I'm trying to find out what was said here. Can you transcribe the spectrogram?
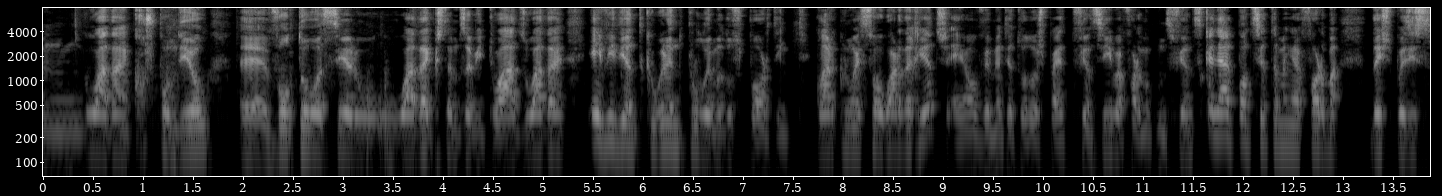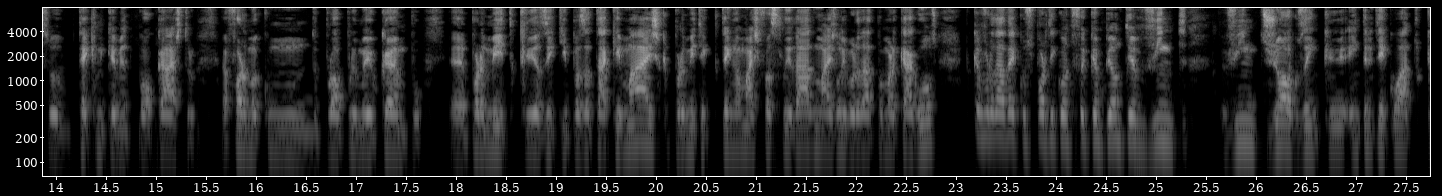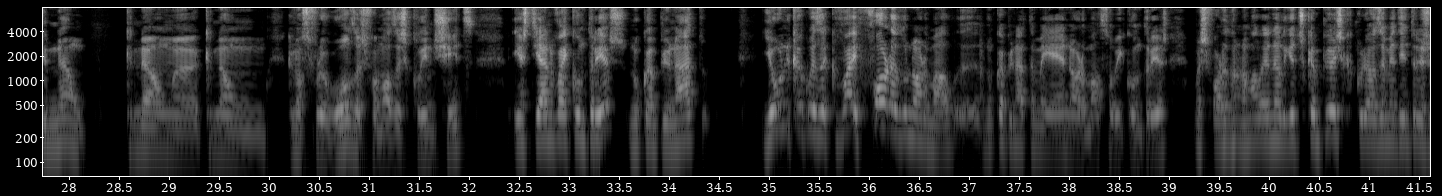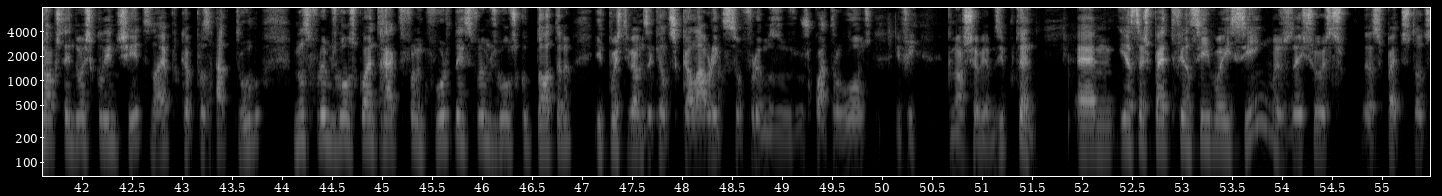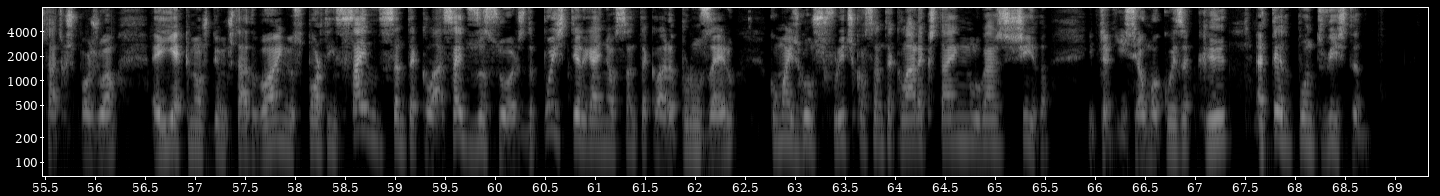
um, o Adam correspondeu, uh, voltou a ser o, o Adam que estamos habituados. O Adam, é evidente que o grande problema do Sporting, claro que não é só o guarda-redes, é obviamente é todo o aspecto defensivo, a forma como defende, se calhar pode ser também a forma, deixo depois isso tecnicamente para o Castro, a forma como de próprio meio-campo uh, permite que as equipas ataquem mais, que permite que tenham mais facilidade, mais liberdade para marcar golos, porque a verdade é que o Sporting, quando foi campeão, teve 20 20 jogos em que em 34 que não que não eh, que não que não sofreu gols, as famosas clean sheets. Este ano vai com 3 no campeonato. E a única coisa que vai fora do normal, eh, no campeonato também é normal só ir com 3, mas fora do normal é na Liga dos Campeões, que curiosamente em 3 jogos tem dois clean sheets, não é? Porque apesar de tudo, não sofremos gols com o Eintracht de Frankfurt, nem sofremos gols com o Tottenham, e depois tivemos aquele descalabro em que sofremos os, os 4 gols, enfim, que nós sabemos. E portanto, um, esse aspecto defensivo aí sim, mas deixo esses aspectos todos táticos para o João. Aí é que nós temos estado bem. O Sporting sai de Santa Clara, sai dos Açores, depois de ter ganho ao Santa Clara por um zero, com mais gols sofridos que o Santa Clara, que está em lugares de descida. E portanto, isso é uma coisa que, até do ponto de vista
